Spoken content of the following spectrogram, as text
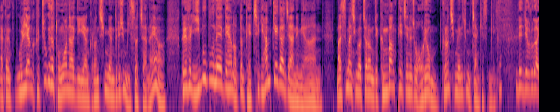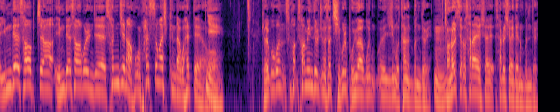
약간 물량을 그쪽에서 동원하기 위한 그런 측면들이 좀 있었잖아요. 그래서 이 부분에 대한 어떤 대책이 함께 가지 않으면 말씀하신 것처럼 이제 금방 폐지는 좀 어려움 그런 측면이 좀 있지 않겠습니까? 근데 이제 우리가 임대 사업자, 임대 사업을 이제 선진화 혹은 활성화시킨다고 할 때요. 예. 결국은 서민들 중에서 집을 보유하고 있지 못하는 분들, 음. 전월세로 살아야 살으셔야 되는 분들,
